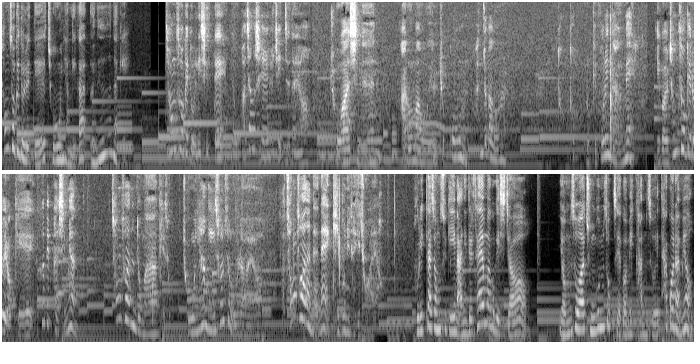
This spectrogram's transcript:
청소기 돌릴 때 좋은 향기가 은은하게. 청소기 돌리실 때 이 화장실 휴지 있잖아요. 좋아하시는 아로마 오일 조금 한두 방울 톡톡 이렇게 뿌린 다음에 이걸 청소기로 이렇게 흡입하시면 청소하는 동안 계속 좋은 향이 솔솔 올라와요. 청소하는 내내 기분이 되게 좋아요. 브리타 정수기 많이들 사용하고 계시죠? 염소와 중금속 제거 및 감소에 탁월하며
